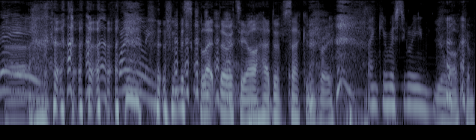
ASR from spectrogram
uh, Hey! Finally. Miss Colette Doherty, our head of secondary. Thank you, Mr. Green. You're welcome.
